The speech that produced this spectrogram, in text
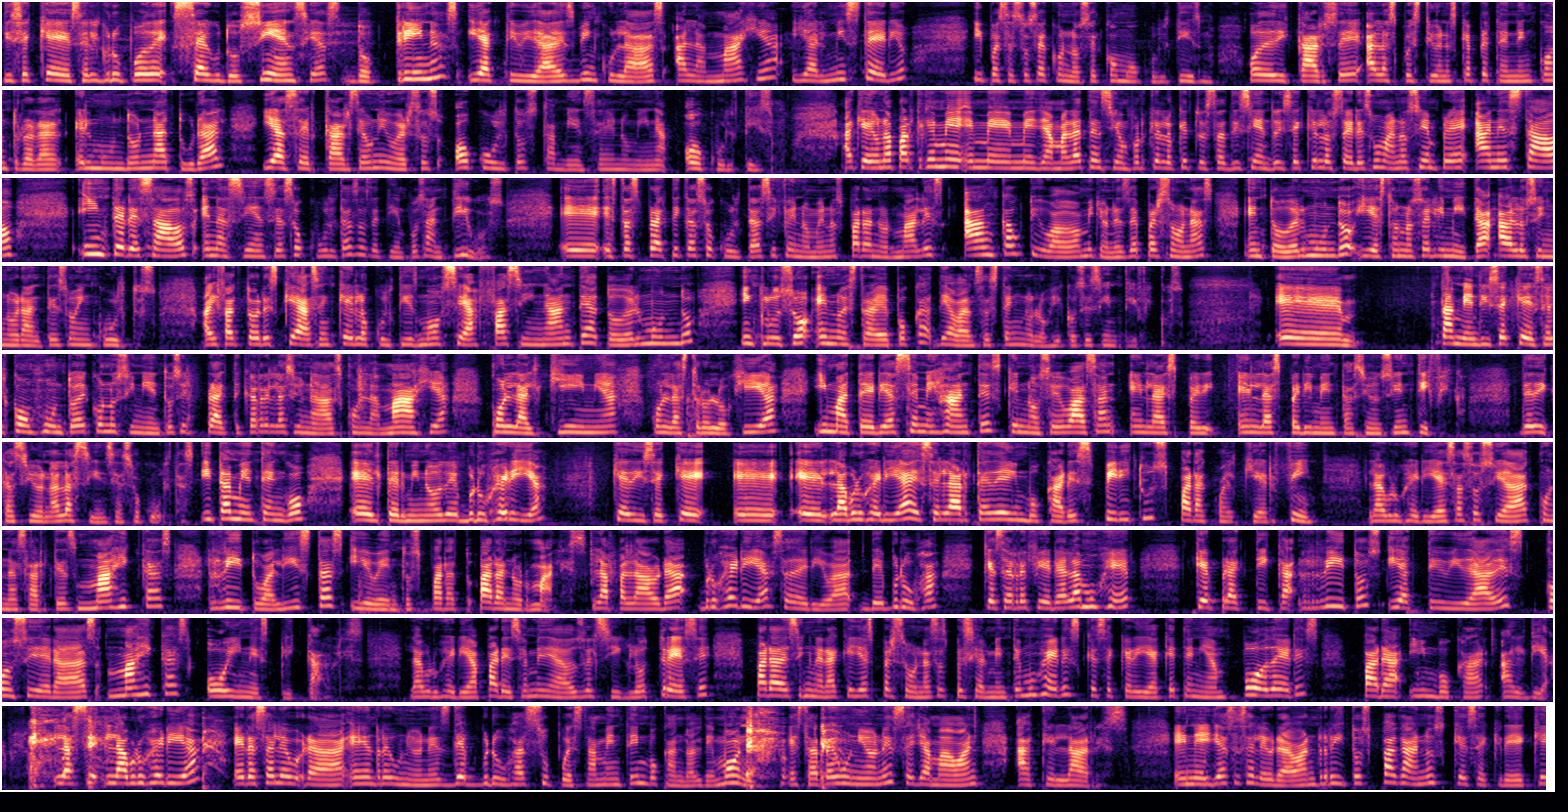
Dice que es el grupo de pseudociencias, doctrinas y actividades vinculadas a la magia y al misterio y pues esto se conoce como ocultismo, o dedicarse a las cuestiones que pretenden controlar el mundo natural y acercarse a universos ocultos también se denomina ocultismo. Aquí hay una parte que me, llama la atención porque lo que tú estás diciendo dice que los seres humanos siempre han estado interesados en las ciencias ocultas desde tiempos antiguos. Eh, estas prácticas ocultas y fenómenos paranormales han cautivado a millones de personas en todo el mundo y esto no se limita a los ignorantes o incultos. Hay factores que hacen que el ocultismo sea fascinante a todo el mundo, incluso en nuestra época de avances tecnológicos y científicos. Eh, también dice que es el conjunto de conocimientos y prácticas relacionadas con la magia, con la alquimia, con la astrología y materias semejantes que no se basan en la, en la experimentación científica, dedicación a las ciencias ocultas. Y también tengo el término de brujería, que dice que eh, eh, la brujería es el arte de invocar espíritus para cualquier fin. La brujería es asociada con las artes mágicas, ritualistas y eventos paranormales. La palabra brujería se deriva de bruja, que se refiere a la mujer que practica ritos y actividades consideradas mágicas o inexplicables. La brujería aparece a mediados del siglo XIII para designar a aquellas personas, especialmente mujeres, que se creía que tenían poderes para invocar al diablo. La, brujería era celebrada en reuniones de brujas supuestamente invocando al demonio. Estas reuniones se llamaban aquelares. En ellas se celebraban ritos paganos que se cree que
